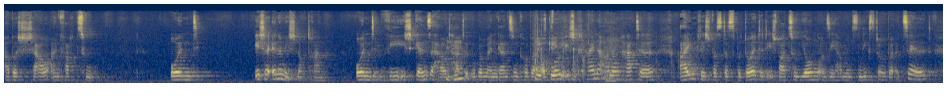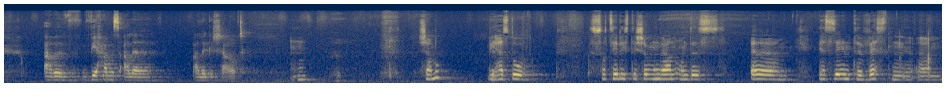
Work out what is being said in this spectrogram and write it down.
aber schau einfach zu. Und ich erinnere mich noch dran. Und wie ich Gänsehaut mhm. hatte über meinen ganzen Körper, Jetzt obwohl ich keine Ahnung hatte, eigentlich, was das bedeutet. Ich war zu jung und sie haben uns nichts darüber erzählt. Aber wir haben es alle, alle geschaut. Mhm. Shamu, wie hast du das sozialistische Ungarn und das äh, ersehnte Westen ähm,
